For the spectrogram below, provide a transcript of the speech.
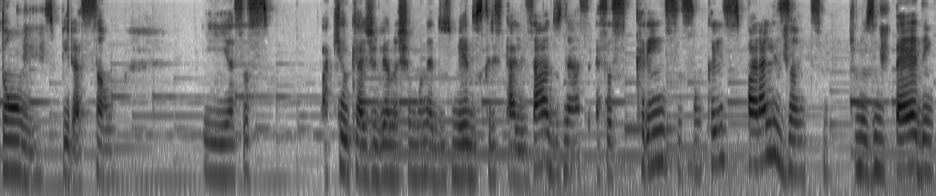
dom, inspiração. E essas aquilo que a Juliana chamou né, dos medos cristalizados, né, essas crenças são crenças paralisantes né, que nos impedem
